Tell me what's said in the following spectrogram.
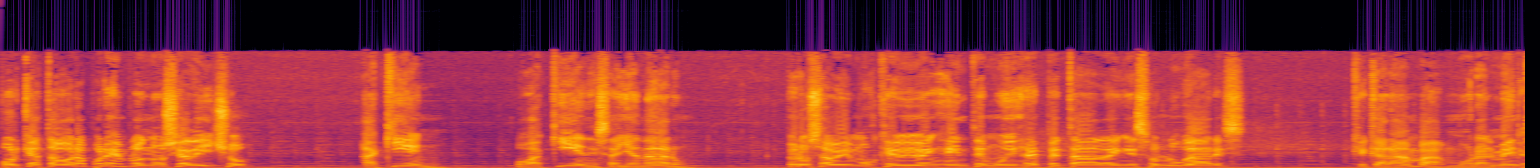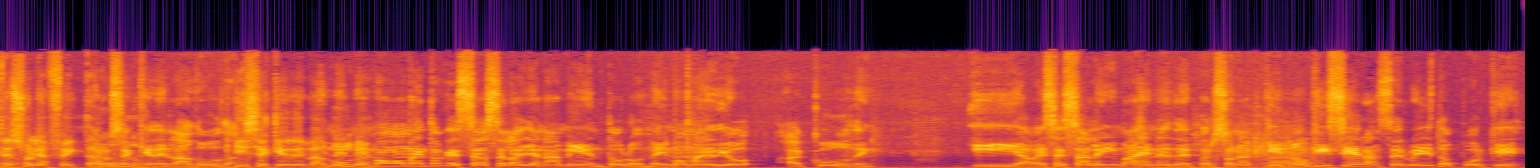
Porque hasta ahora, por ejemplo, no se ha dicho a quién o a quiénes allanaron. Pero sabemos que viven gente muy respetada en esos lugares que caramba, moralmente eso le afecta a uno. se queda en la duda. Y se queda en la En duda. el mismo momento que se hace el allanamiento, los mismos medios acuden y a veces salen imágenes de personas que no quisieran ser vistos porque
